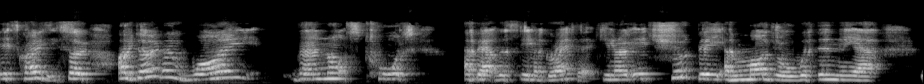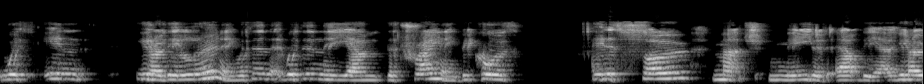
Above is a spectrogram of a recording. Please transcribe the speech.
it's crazy. So I don't know why they're not taught about this demographic. You know, it should be a module within their, within, you know, their learning, within, within the, um, the training because it is so much needed out there, you know,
